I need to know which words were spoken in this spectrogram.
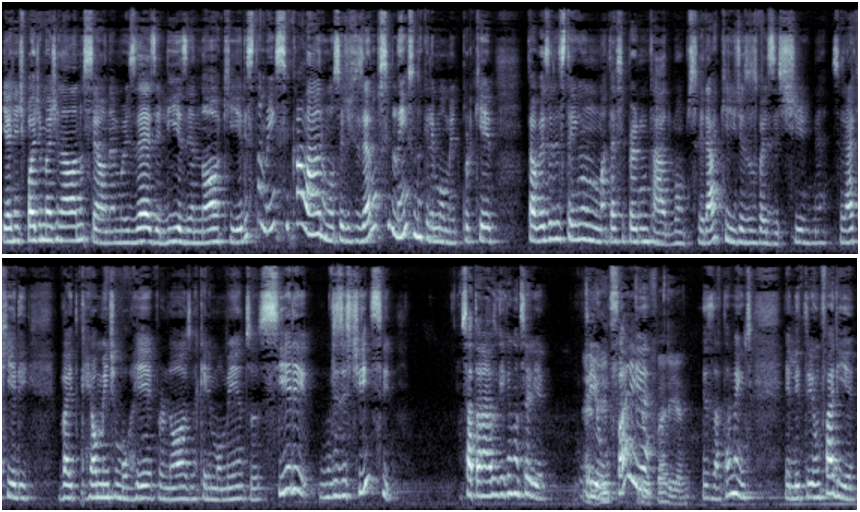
E a gente pode imaginar lá no céu, né? Moisés, Elias, Enoque, eles também se calaram, ou seja, fizeram um silêncio naquele momento, porque talvez eles tenham até se perguntado, bom, será que Jesus vai desistir, né? Será que ele vai realmente morrer por nós naquele momento? Se ele desistisse, Satanás, o que, que aconteceria? Triunfaria. Ele triunfaria. Exatamente. Ele triunfaria.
